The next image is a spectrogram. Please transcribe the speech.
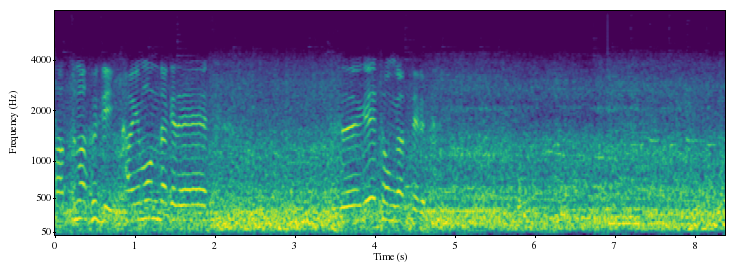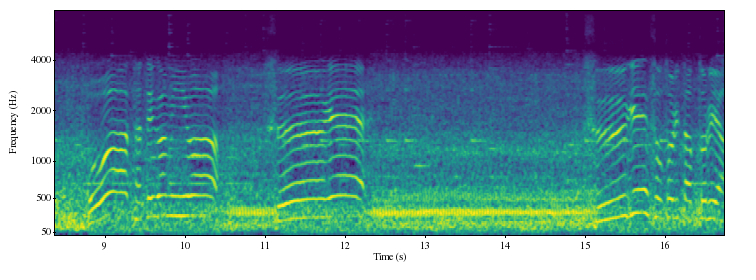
薩摩富士開門岳です。すげえとんがってる。たてがみ岩すげえすげえそそり立っとるやん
